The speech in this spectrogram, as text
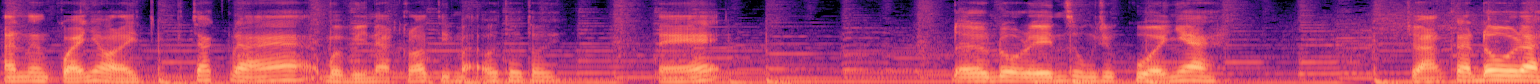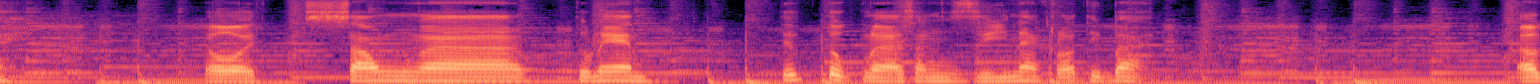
Ăn con quái nhỏ này chắc đã bởi vì là cross team bạn ôi thôi thôi. Té đợi được độ đến dùng chữ cuối nha. Choáng cả đôi đây. Rồi xong à, uh, tunnel tiếp tục là sang dí nạc đó thì bạn. Ở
